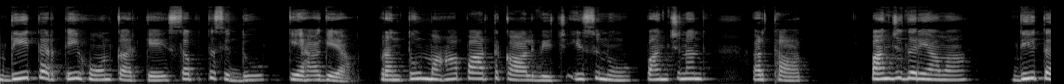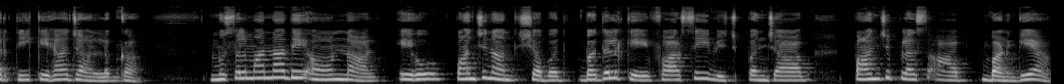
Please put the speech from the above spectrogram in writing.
ਦੀ ਧਰਤੀ ਹੋਣ ਕਰਕੇ ਸਪਤ ਸਿੱਧੂ ਕਿਹਾ ਗਿਆ। ਪਰੰਤੂ ਮਹਾਭਾਰਤ ਕਾਲ ਵਿੱਚ ਇਸ ਨੂੰ ਪੰਚਨੰਦ ਅਰਥਾਤ ਪੰਜ ਦਰਿਆਵਾਂ ਦੀ ਧਰਤੀ ਕਿਹਾ ਜਾਣ ਲੱਗਾ। ਮੁਸਲਮਾਨਾਂ ਦੇ ਆਉਣ ਨਾਲ ਇਹੋ ਪੰਜ ਨੰਦ ਸ਼ਬਦ ਬਦਲ ਕੇ ਫਾਰਸੀ ਵਿੱਚ ਪੰਜਾਬ 5 ਆਬ ਬਣ ਗਿਆ।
